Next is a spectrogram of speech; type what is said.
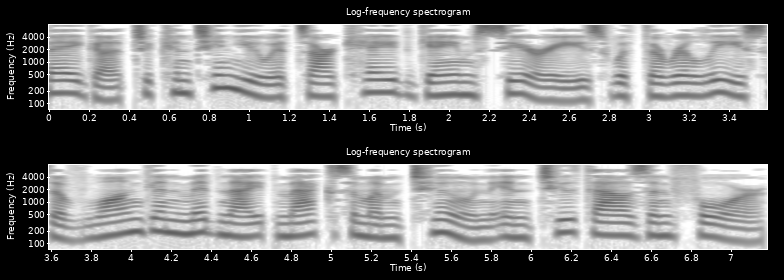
Sega to continue its arcade game series with the release of Wangan Midnight Maximum Tune in 2004.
